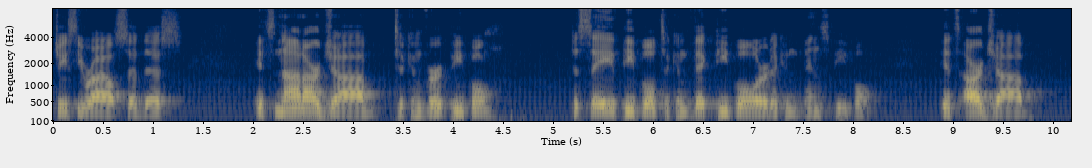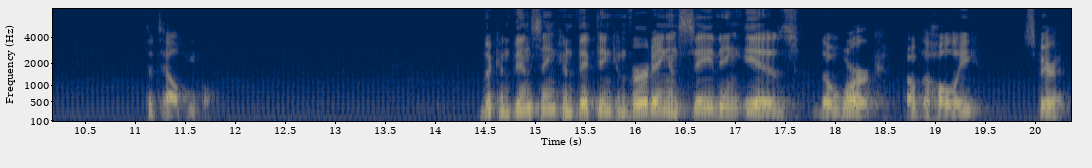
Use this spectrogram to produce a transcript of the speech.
J.C. Ryle said this It's not our job to convert people, to save people, to convict people, or to convince people. It's our job to tell people. The convincing, convicting, converting, and saving is the work of the Holy Spirit.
